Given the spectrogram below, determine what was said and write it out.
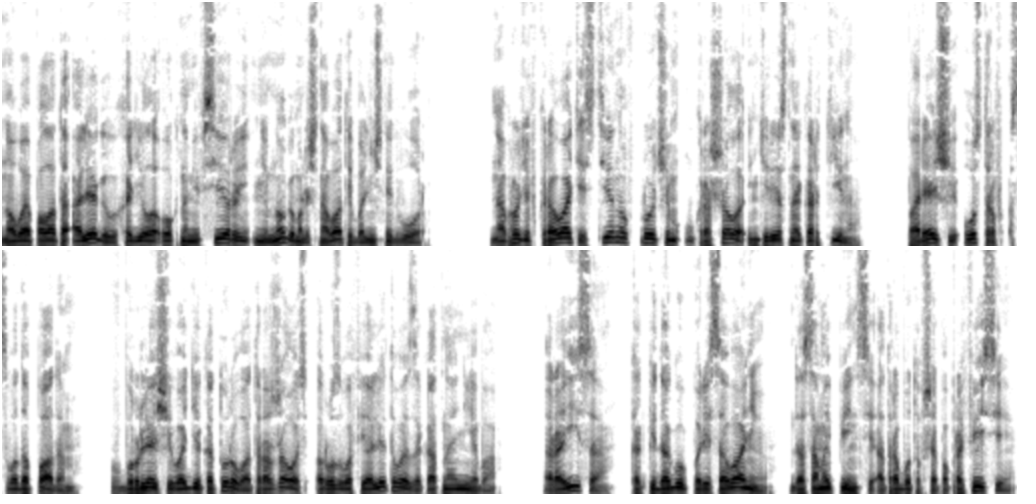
Новая палата Олега выходила окнами в серый, немного мрачноватый больничный двор. Напротив кровати стену, впрочем, украшала интересная картина. Парящий остров с водопадом, в бурлящей воде которого отражалось розово-фиолетовое закатное небо. Раиса, как педагог по рисованию, до самой пенсии отработавшая по профессии,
